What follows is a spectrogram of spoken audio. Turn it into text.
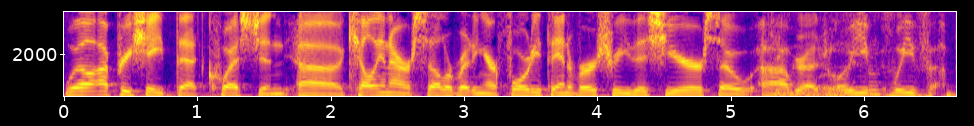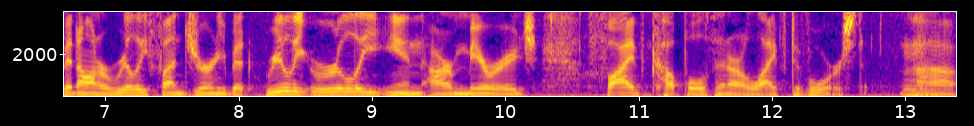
Well, I appreciate that question. Uh, Kelly and I are celebrating our 40th anniversary this year, so uh, we've, we've been on a really fun journey. But really early in our marriage, five couples in our life divorced. Mm. Uh,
